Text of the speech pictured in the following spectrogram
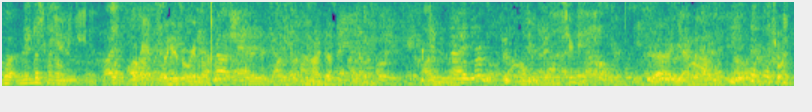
What? Maybe kind of. Okay, so here's what we're gonna do. Uh, it doesn't. Is this your name? Uh, yeah, that's it. Sure.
